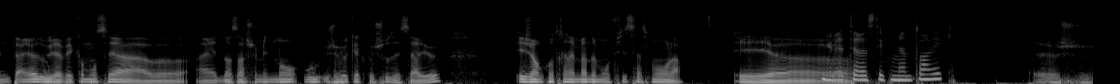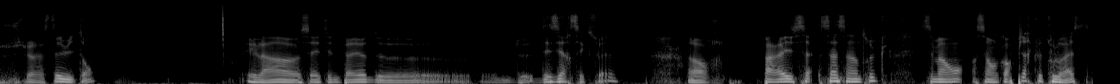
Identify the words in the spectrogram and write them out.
une période où j'avais commencé à, euh, à être dans un cheminement où je veux quelque chose de sérieux. Et j'ai rencontré la mère de mon fils à ce moment-là. Et euh, Il était resté combien de temps avec? Euh, je, je suis resté 8 ans. Et là, ça a été une période de, de désert sexuel. Alors, pareil, ça, ça, c'est un truc, c'est marrant, c'est encore pire que tout le reste.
